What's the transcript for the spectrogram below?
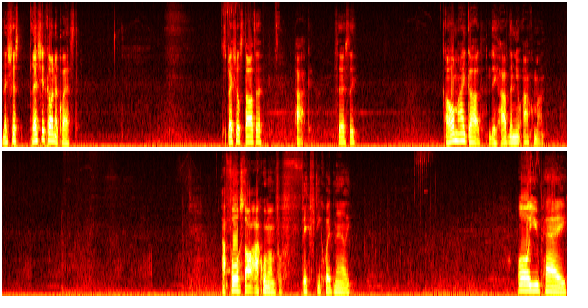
Let's just let's just go on a quest. Special starter pack. Seriously. Oh my god, they have the new Aquaman. A four star Aquaman for 50 quid nearly. Or you pay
